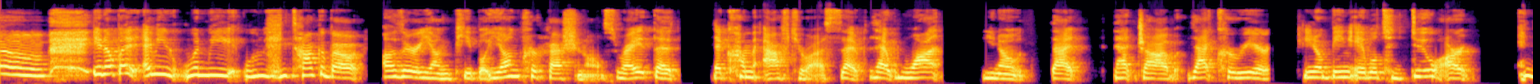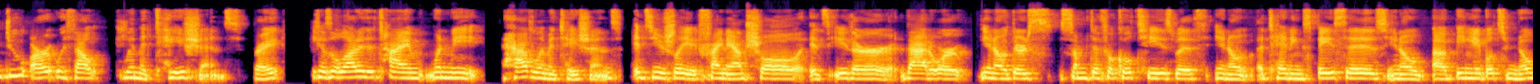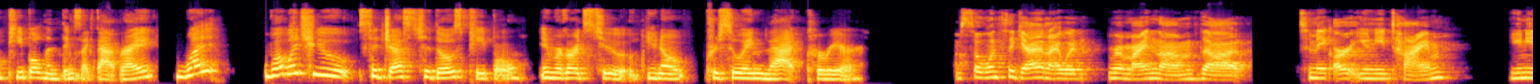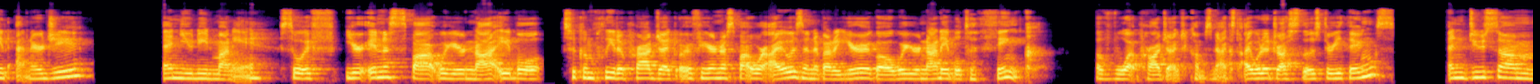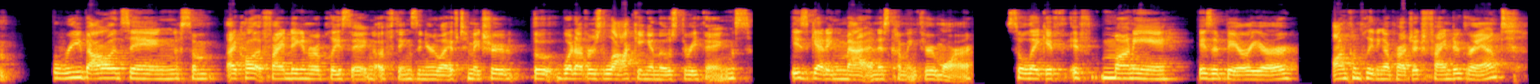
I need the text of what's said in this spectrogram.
Oh, you know, but I mean, when we when we talk about other young people, young professionals, right, that that come after us, that that want, you know, that that job, that career, you know, being able to do art and do art without limitations, right? Because a lot of the time when we have limitations. It's usually financial. It's either that or, you know, there's some difficulties with, you know, attaining spaces, you know, uh, being able to know people and things like that, right? What what would you suggest to those people in regards to, you know, pursuing that career? So once again, I would remind them that to make art you need time, you need energy, and you need money. So if you're in a spot where you're not able to complete a project, or if you're in a spot where I was in about a year ago, where you're not able to think of what project comes next, I would address those three things and do some rebalancing some i call it finding and replacing of things in your life to make sure the whatever's lacking in those three things is getting met and is coming through more so like if if money is a barrier on completing a project find a grant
